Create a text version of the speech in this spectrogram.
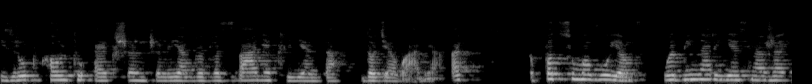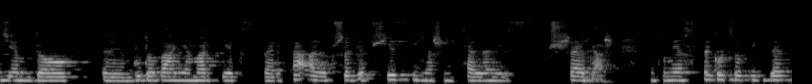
i zrób call to action, czyli jakby wezwanie klienta do działania, tak? Podsumowując, webinar jest narzędziem do y, budowania marki eksperta, ale przede wszystkim naszym celem jest sprzedaż. Natomiast z tego co widzę,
